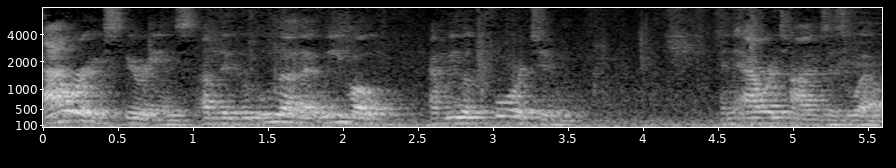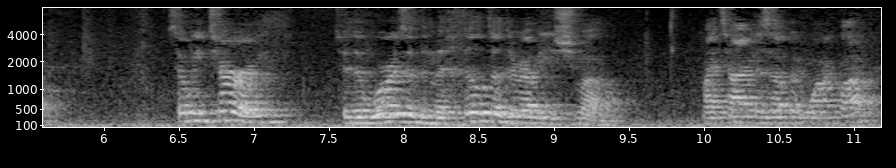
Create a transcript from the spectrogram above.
our experience of the Geula that we hope and we look forward to in our times as well. So we turn to the words of the Mechilta de Rabbi Yishmael. My time is up at 1 o'clock?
